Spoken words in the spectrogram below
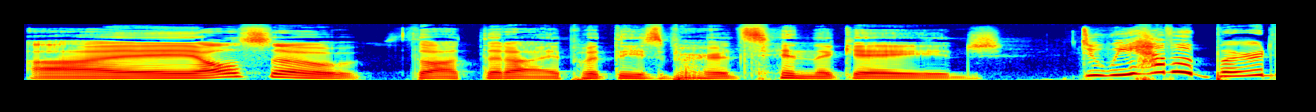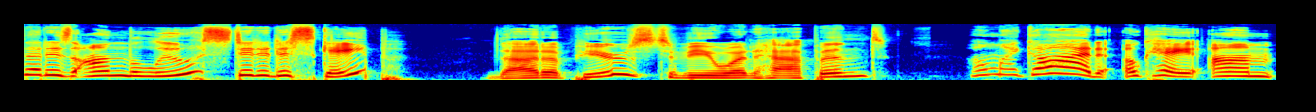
I also thought that I put these birds in the cage. Do we have a bird that is on the loose? Did it escape? That appears to be what happened. Oh my god. Okay, um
